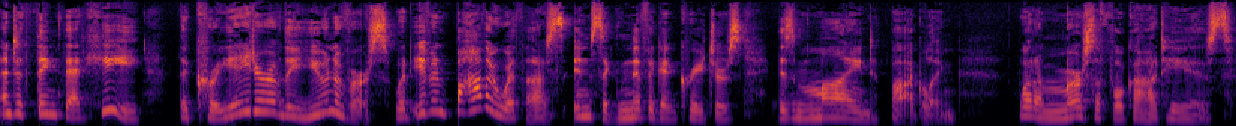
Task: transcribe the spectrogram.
And to think that He, the creator of the universe, would even bother with us, insignificant creatures, is mind boggling. What a merciful God He is.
